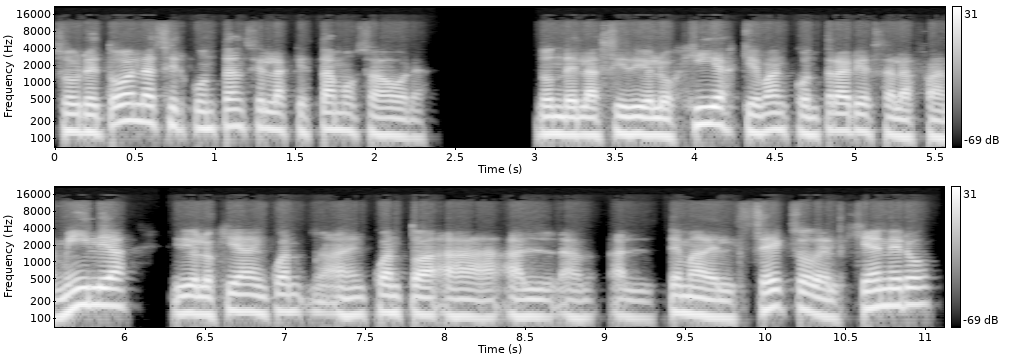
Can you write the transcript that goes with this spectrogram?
sobre todo en las circunstancias en las que estamos ahora, donde las ideologías que van contrarias a la familia, ideologías en, cuanto al tema del sexo, del género,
